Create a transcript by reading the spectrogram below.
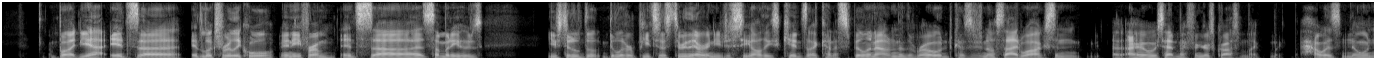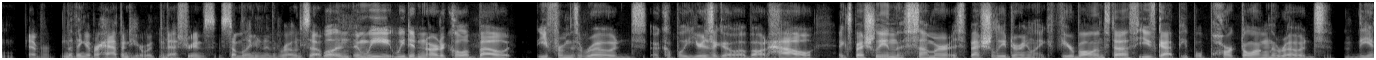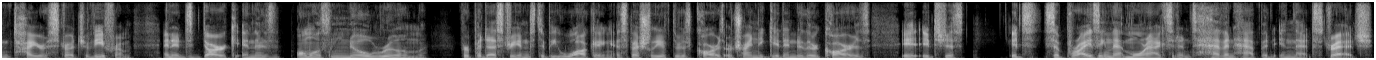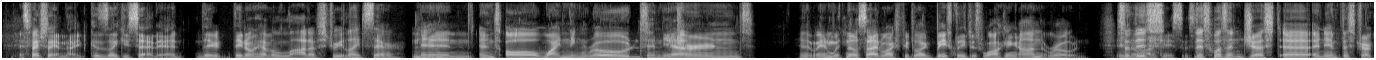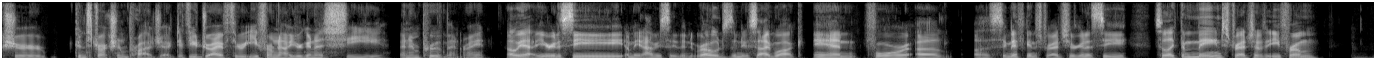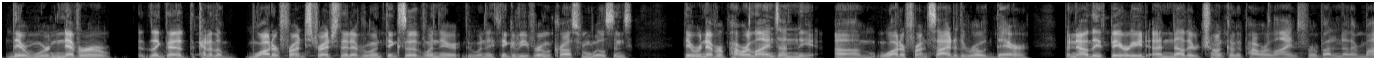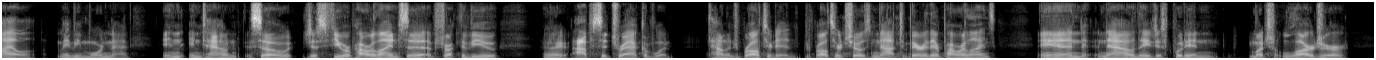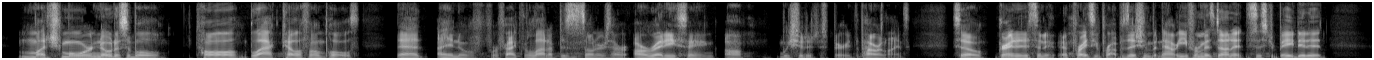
But yeah, it's uh, it looks really cool in Ephraim. It's uh, somebody who's used to del- deliver pizzas through there, and you just see all these kids like kind of spilling out into the road because there's no sidewalks. And I, I always had my fingers crossed. I'm like, like, how has no one ever, nothing ever happened here with mm. pedestrians stumbling into the road? So Well, and, and we, we did an article about Ephraim's roads a couple years ago about how, especially in the summer, especially during like Fyr Bal and stuff, you've got people parked along the roads the entire stretch of Ephraim. And it's dark and there's almost no room for pedestrians to be walking, especially if there's cars or trying to get into their cars. It, it's just, it's surprising that more accidents haven't happened in that stretch. especially at night, because like you said, Ed, they they don't have a lot of streetlights there, Mhm. and, And it's all winding roads and Yeah. turns. And and with no sidewalks, people are basically just walking on the road. In So a lot this- of cases, This wasn't just uh, an infrastructure construction project. If you drive through Ephraim now, you're going to see an improvement, right? Oh yeah, you're going to see. I mean, obviously the new roads, the new sidewalk, and for a, a significant stretch, you're going to see. So like the main stretch of Ephraim, there were never like the, the kind of the waterfront stretch that everyone thinks of when they're when they think of Ephraim across from Wilson's. There were never power lines on the um, waterfront side of the road there, but now they've buried another chunk of the power lines for about another mile, maybe more than that, in in town. So just fewer power lines to obstruct the view. Uh, opposite track of what town of Gibraltar did. Gibraltar chose not to bury their power lines, and now they just put in much larger, much more noticeable, tall black telephone poles that I know for a fact a lot of business owners are already saying, "Oh, we should have just buried the power lines." So, granted, it's an, a pricey proposition, but now Ephraim has done it. Sister Bay did it.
